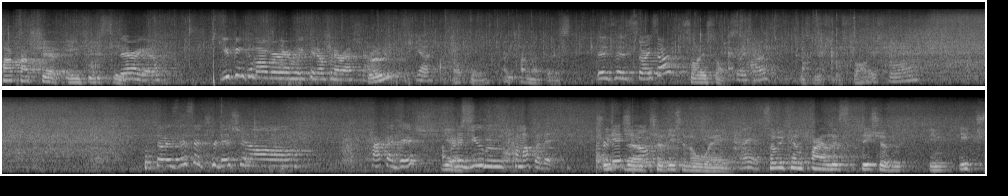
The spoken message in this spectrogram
hakka chef in DC. There we go. You can come over and we can open a restaurant. Really? Yeah. Okay, I try my best. This is soy sauce. Soy sauce. Soy sauce. This is the soy sauce. So is this a traditional Hakka dish, or did you come up with it? Traditional. It's the traditional way. Nice. So you can find these dishes in each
